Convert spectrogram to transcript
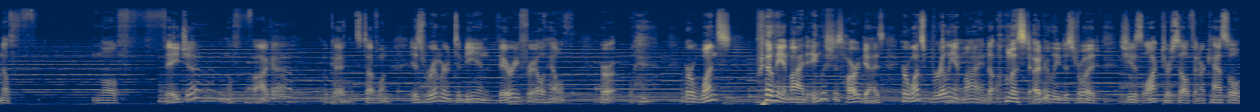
Nulfaga? Nulfaga? Okay, that's a tough one. Is rumored to be in very frail health. Her, her once brilliant mind, English is hard, guys. Her once brilliant mind, almost utterly destroyed, she has locked herself in her castle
